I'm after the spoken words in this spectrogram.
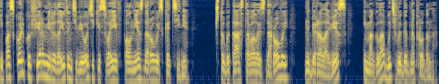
И поскольку фермеры дают антибиотики своей вполне здоровой скотине, чтобы та оставалась здоровой, набирала вес и могла быть выгодно продана.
